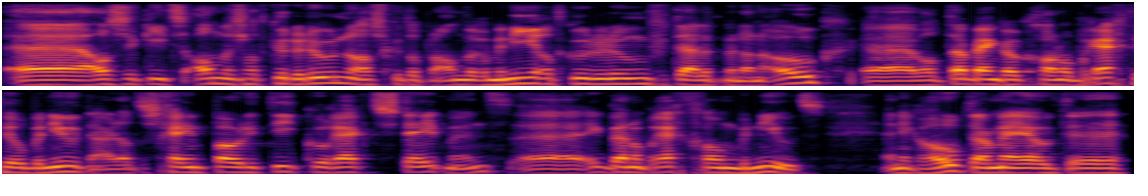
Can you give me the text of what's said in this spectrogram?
eh, als ik iets anders had kunnen doen, als ik het op een andere manier had kunnen doen, vertel het me dan ook. Eh, want daar ben ik ook gewoon oprecht heel benieuwd naar. Dat is geen politiek correct statement. Eh, ik ben oprecht gewoon benieuwd. En ik hoop daarmee ook de,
